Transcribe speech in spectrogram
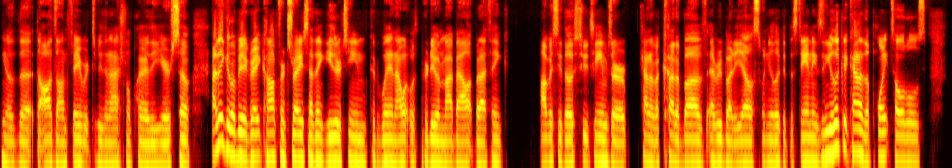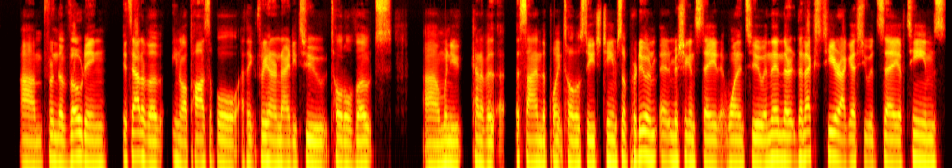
you know the the odds on favorite to be the national player of the year. So I think it'll be a great conference race. I think either team could win. I went with Purdue in my ballot, but I think obviously those two teams are kind of a cut above everybody else when you look at the standings. And you look at kind of the point totals um, from the voting it's out of a you know a possible i think 392 total votes um, when you kind of uh, assign the point totals to each team. So purdue and, and michigan state at one and two. And then the next tier i guess you would say of teams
